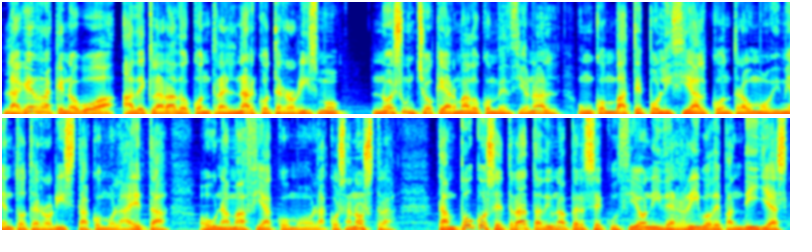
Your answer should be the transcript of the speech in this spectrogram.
La guerra que Novoa ha declarado contra el narcoterrorismo no es un choque armado convencional, un combate policial contra un movimiento terrorista como la ETA o una mafia como la Cosa Nostra. Tampoco se trata de una persecución y derribo de pandillas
